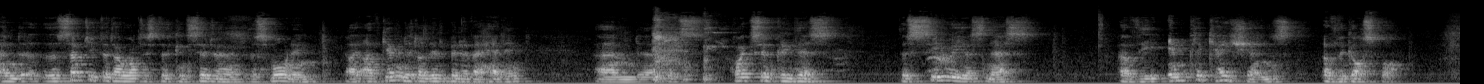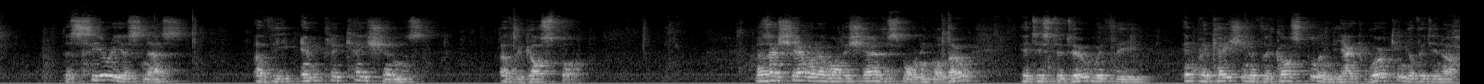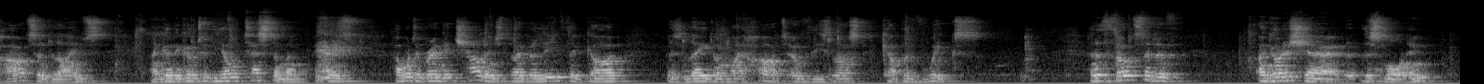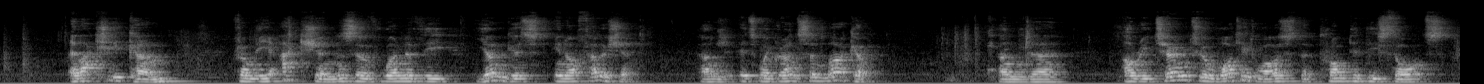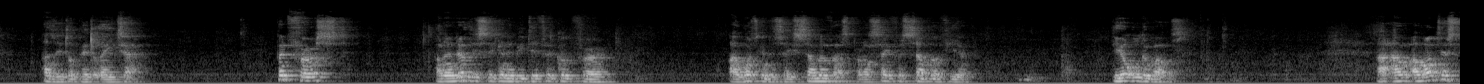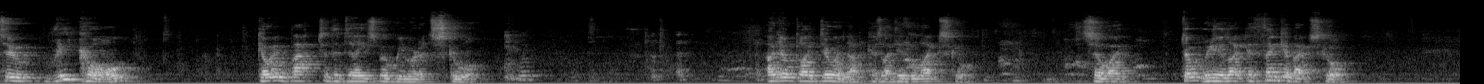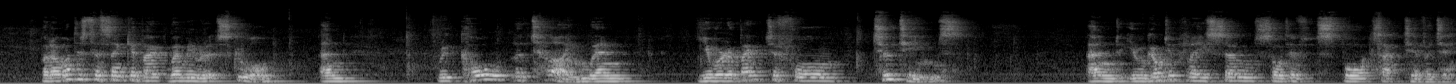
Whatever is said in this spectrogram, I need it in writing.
and the subject that I want us to consider this morning, I, have given it a little bit of a heading, and uh, it's quite simply this the seriousness of the implications of the gospel. The seriousness of the implications of the gospel. As I share what I want to share this morning, although it is to do with the implication of the gospel and the outworking of it in our hearts and lives, I'm going to go to the Old Testament because I want to bring a challenge that I believe that God has laid on my heart over these last couple of weeks. And the thoughts that have, I'm going to share this morning have actually come from the actions of one of the youngest in our fellowship. And it's my grandson Marco. And uh, I'll return to what it was that prompted these thoughts a little bit later. But first, and I know this is going to be difficult for, I was going to say some of us, but I'll say for some of you, the older ones. I, I want us to recall going back to the days when we were at school. I don't like doing that because I didn't like school. So I don't really like to think about school. But I want us to think about when we were at school and recall the time when you were about to form two teams and you were going to play some sort of sports activity.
